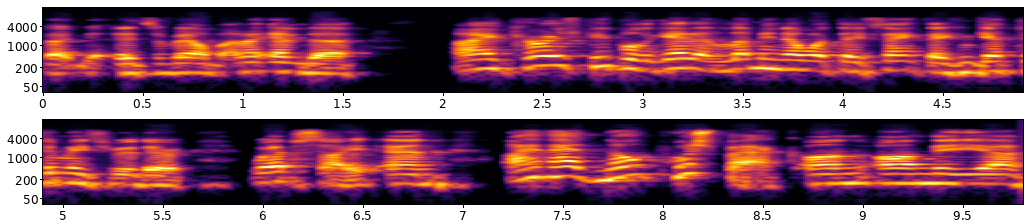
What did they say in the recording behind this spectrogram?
it's available. And, uh, I encourage people to get it and let me know what they think. They can get to me through their website. And I've had no pushback on on the uh,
